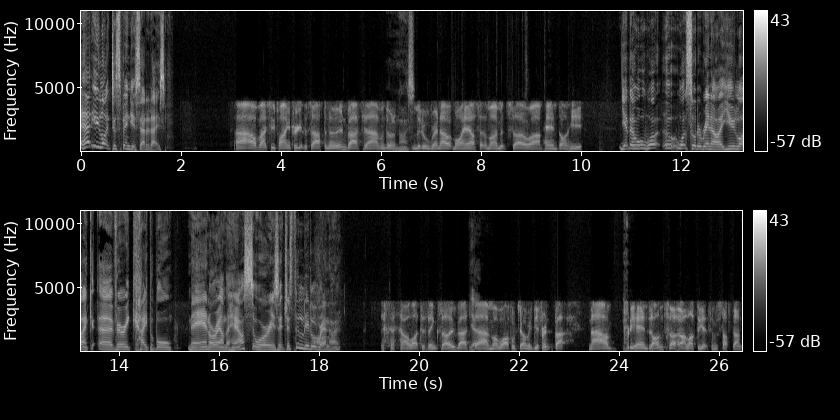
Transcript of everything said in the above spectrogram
how do you like to spend your Saturdays? Uh, I'm actually playing cricket this afternoon, but um, I'm doing oh, nice. a little reno at my house at the moment, so um, hands on here. Yeah, but what what sort of reno are you like? A very capable man around the house, or is it just a little oh. reno? I like to think so, but yeah. um, my wife will tell me different. But no, nah, I'm pretty hands on, so I love to get some stuff done.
